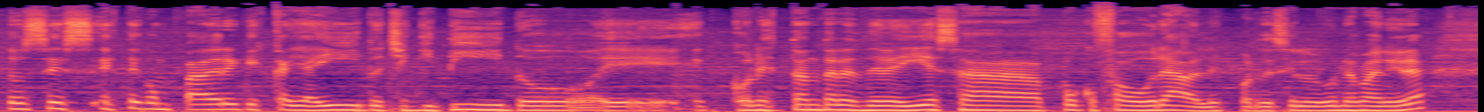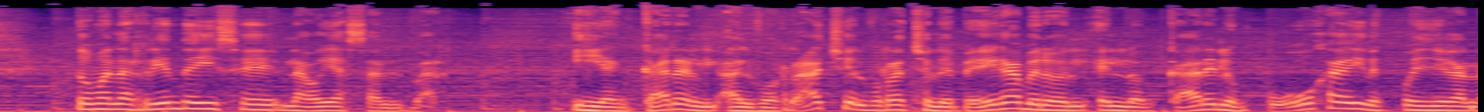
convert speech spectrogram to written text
Entonces, este compadre que es calladito, chiquitito, eh, con estándares de belleza poco favorables, por decirlo de alguna manera, toma las riendas y dice, la voy a salvar y encara al, borracho y el borracho le pega, pero él, lo encara y lo empuja y después llegan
